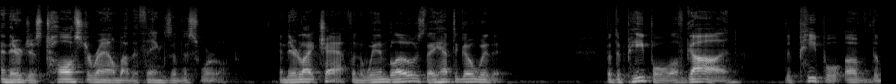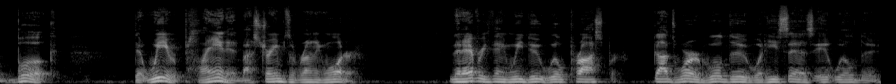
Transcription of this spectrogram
And they're just tossed around by the things of this world. And they're like chaff. When the wind blows, they have to go with it. But the people of God, the people of the book, that we are planted by streams of running water, that everything we do will prosper. God's word will do what he says it will do.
